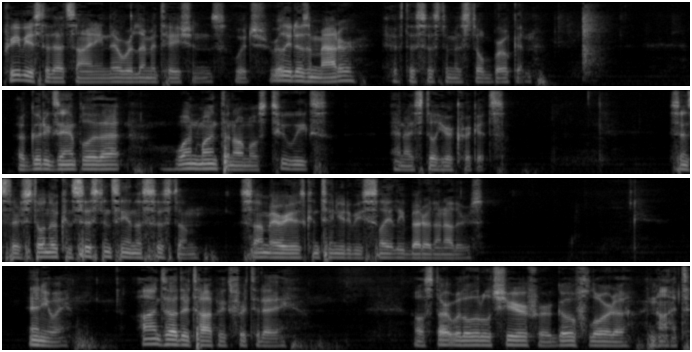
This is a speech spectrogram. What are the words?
Previous to that signing, there were limitations, which really doesn't matter if the system is still broken. A good example of that one month and almost two weeks, and I still hear crickets. Since there's still no consistency in the system, some areas continue to be slightly better than others. Anyway, on to other topics for today. I'll start with a little cheer for Go Florida, not.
